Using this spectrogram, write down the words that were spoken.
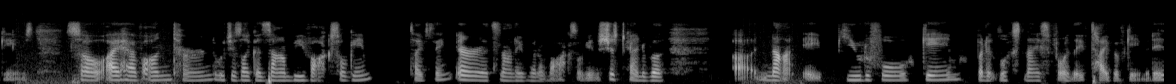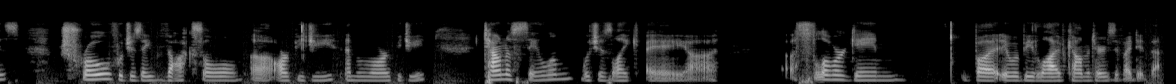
games. So I have Unturned, which is like a zombie voxel game type thing. Or it's not even a voxel game. It's just kind of a uh, not a beautiful game, but it looks nice for the type of game it is. Trove, which is a voxel uh, RPG, MMORPG. Town of Salem, which is like a, uh, a slower game, but it would be live commentaries if I did that.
